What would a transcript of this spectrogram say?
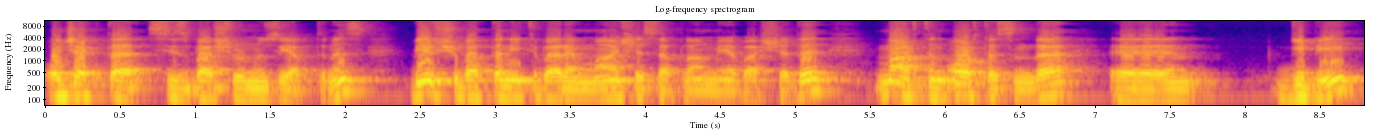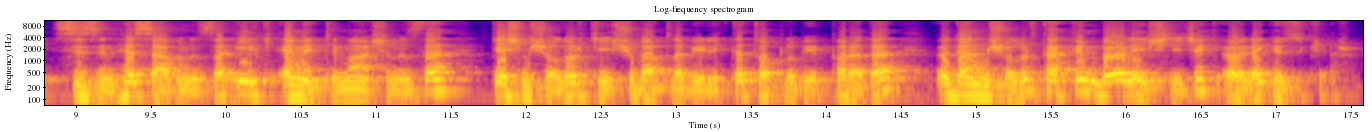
Ocak'ta siz başvurunuzu yaptınız. 1 Şubat'tan itibaren maaş hesaplanmaya başladı. Mart'ın ortasında e, gibi sizin hesabınıza ilk emekli maaşınızda geçmiş olur ki Şubat'la birlikte toplu bir para da ödenmiş olur. Takvim böyle işleyecek öyle gözüküyor.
